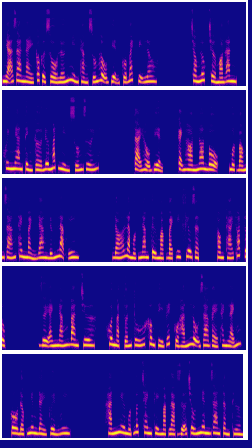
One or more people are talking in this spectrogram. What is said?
Nhã gian này có cửa sổ lớn nhìn thẳng xuống hậu viện của Bách Vị lâu. Trong lúc chờ món ăn, Khuynh Nhan tình cờ đưa mắt nhìn xuống dưới. Tại hậu viện, cạnh hòn non bộ, một bóng dáng thanh mảnh đang đứng lặng im. Đó là một nam tử mặc bạch y phiêu giật, phong thái thoát tục. Dưới ánh nắng ban trưa, khuôn mặt tuấn tú không tì vết của hắn lộ ra vẻ thanh lãnh, cô độc nhưng đầy quyền uy. Hắn như một bức tranh thủy mặc lạc giữa chốn nhân gian tầm thường.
